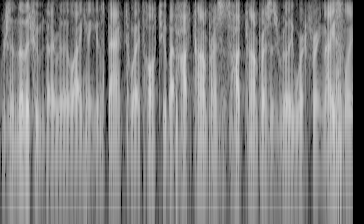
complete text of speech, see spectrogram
which is another treatment that I really like, and it gets back to what I talked to you about hot compresses. Hot compresses really work very nicely.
